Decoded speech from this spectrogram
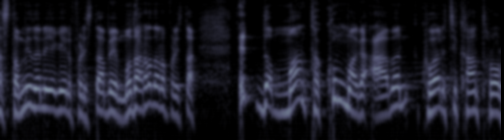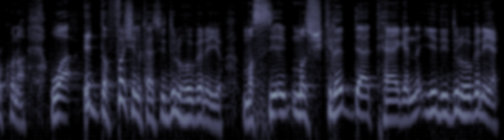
kastamidana iyaga inay fadhiistaan bay mudaaradana fadhiistaan. Cidda maanta ku magacaaban quality controlkuna waa cidda fashilkaasi dul hoganayo. Mashkiladaa taagana iyadii dul hoganayaan.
